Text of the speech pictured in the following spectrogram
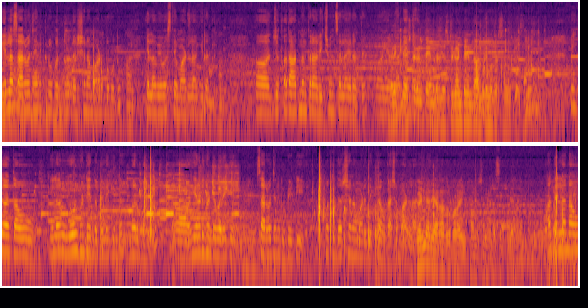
ಎಲ್ಲ ಸಾರ್ವಜನಿಕರು ಬಂದು ದರ್ಶನ ಮಾಡಬಹುದು. ಎಲ್ಲ ವ್ಯವಸ್ಥೆ ಮಾಡಲಾಗಿರುತ್ತೆ. ಆ, ಜೊ ಅದಾದ ನಂತರ ರಿಚುವಲ್ಸ್ ಎಲ್ಲ ಇರುತ್ತೆ. ಎರಡು ಗಂಟೆಯಿಂದ ಎಷ್ಟು ಗಂಟೆಯಿಂದ ಅಂತಿಮ ದರ್ಶನಕ್ಕೆ ಸಾಧ್ಯ ಈಗ ತಾವು ಎಲ್ಲರೂ ಏಳು ಗಂಟೆಯಿಂದ ಬೆಳಗ್ಗೆಯಿಂದ ಬರಬಹುದು. ಎರಡು ಗಂಟೆವರೆಗೆ ಸಾರ್ವಜನಿಕ ಭೇಟಿ ಮತ್ತು ದರ್ಶನ ಮಾಡೋದಕ್ಕೆ ಅವಕಾಶ ಮಾಡಲಾಗಿದೆ. ಗಣ್ಯರು ಯಾರಾದರೂ ಬರೋ ಇನ್ಫಾರ್ಮೇಷನ್ ಎಲ್ಲ ಸಿಕ್ಕಿದೆ ಮೇಡಮ್? ಅದೆಲ್ಲ ನಾವು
